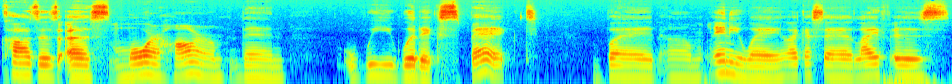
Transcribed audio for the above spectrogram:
causes us more harm than we would expect. But um, anyway, like I said, life is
